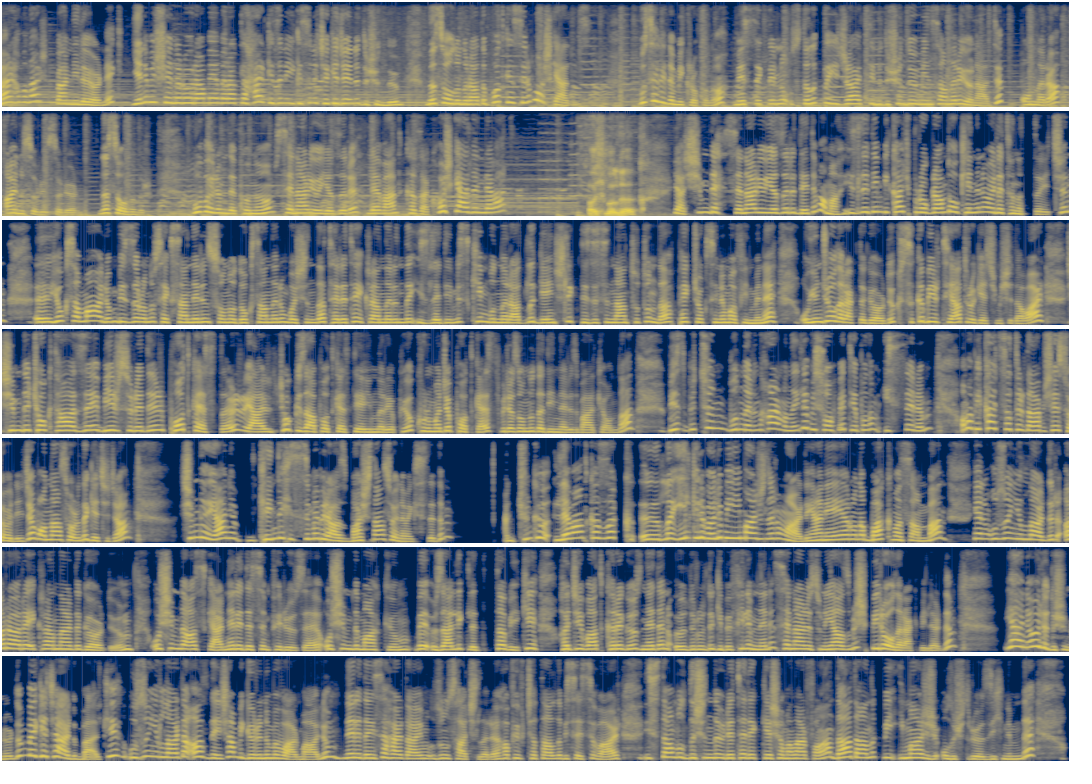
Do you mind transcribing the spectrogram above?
Merhabalar, ben Nilay Örnek. Yeni bir şeyler öğrenmeye merakla herkesin ilgisini çekeceğini düşündüğüm Nasıl Olunur adlı podcast serime hoş geldiniz. Bu seride mikrofonu mesleklerini ustalıkla icra ettiğini düşündüğüm insanlara yöneltip onlara aynı soruyu soruyorum. Nasıl olunur? Bu bölümde konuğum senaryo yazarı Levent Kazak. Hoş geldin Levent. Hoş bulduk. Ya şimdi senaryo yazarı dedim ama izlediğim birkaç programda o kendini öyle tanıttığı için. Ee, yoksa malum bizler onu 80'lerin sonu 90'ların başında TRT ekranlarında izlediğimiz Kim Bunlar adlı gençlik dizisinden tutun da pek çok sinema filmine oyuncu olarak da gördük. Sıkı bir tiyatro geçmişi de var. Şimdi çok taze bir süredir podcaster yani çok güzel podcast yayınları yapıyor. Kurmaca Podcast biraz onu da dinleriz belki ondan. Biz bütün bunların harman ile bir sohbet yapalım isterim. Ama birkaç satır daha bir şey söyleyeceğim. Ondan sonra da geçeceğim. Şimdi yani kendi hissimi biraz baştan söylemek istedim. Çünkü Levent Kazak'la ilgili böyle bir imajlarım vardı. Yani eğer ona bakmasam ben yani uzun yıllardır ara ara ekranlarda gördüğüm o şimdi asker neredesin Firuze o şimdi mahkum ve özellikle tabii ki Hacivat Karagöz neden öldürüldü gibi filmlerin senaryosunu yazmış biri olarak bilirdim. Yani öyle düşünürdüm ve geçerdim belki. Uzun yıllarda az değişen bir görünümü var malum. Neredeyse her daim uzun saçları, hafif çatallı bir sesi var. İstanbul dışında üreterek yaşamalar falan daha dağınık bir imaj oluşturuyor zihnimde.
